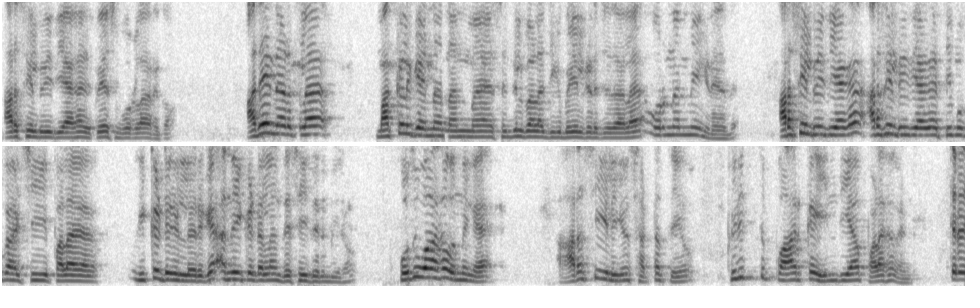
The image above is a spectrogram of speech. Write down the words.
அரசியல் ரீதியாக அது பேசு பொருளாக இருக்கும். அதே நேரத்தில் மக்களுக்கு என்ன நன்மை? செந்தில் பாலாஜிக்கு பெயில் கிடைச்சதால ஒரு நன்மையும் கிடையாது. அரசியல் ரீதியாக அரசியல் ரீதியாக திமுக ஆட்சி பல இக்கட்டுகள்ல இருக்கு. அந்த இக்கட்டெல்லாம் திசை திரும்பிடும் பொதுவாக வந்துங்க அரசியலையும் சட்டத்தையும் பிரித்து பார்க்க இந்தியா பழக வேண்டும். திரு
